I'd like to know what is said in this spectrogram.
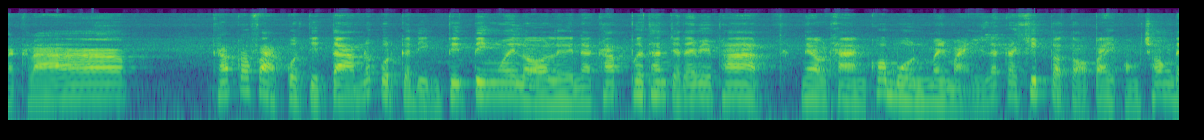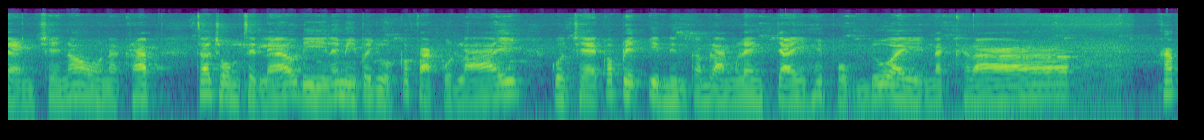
นะครับ ครับก็ฝากกดติดตามและกดกระดิ่งติ๊งๆไว้รอเลยนะครับ เพื่อท่านจะได้ไม่พลาดแนวทางข้อมูลใหม่ๆ และก็คลิปต่อๆไปของช่องแดงช n แนลนะครับ ถ้าชมเสร็จแล้วดีและมีประโยชน์ก็ฝากกดไลค์กดแชร์ก็เป็นอีกหนึ่งกำลังแรงใจให้ผมด้วยนะครับ ครับ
